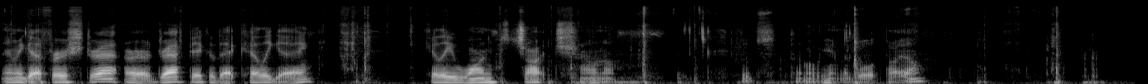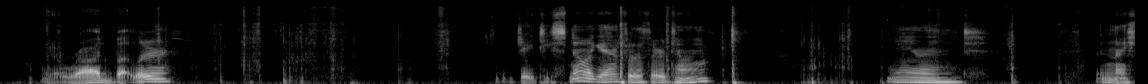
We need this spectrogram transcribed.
Then we got first draft or draft pick of that Kelly guy. Kelly Wanchach. I don't know. Oops. Put him over here in the gold pile. We got Rod Butler. JT Snow again for the third time. And nice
